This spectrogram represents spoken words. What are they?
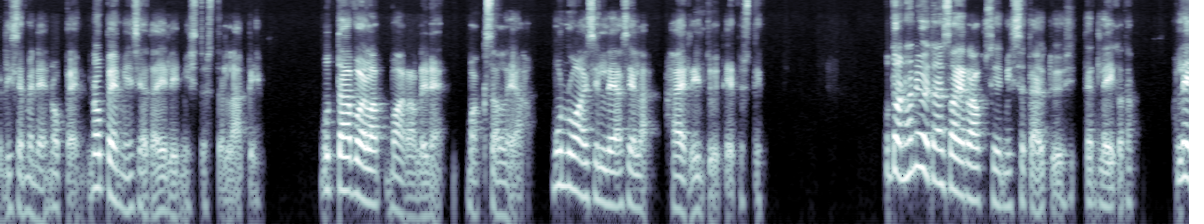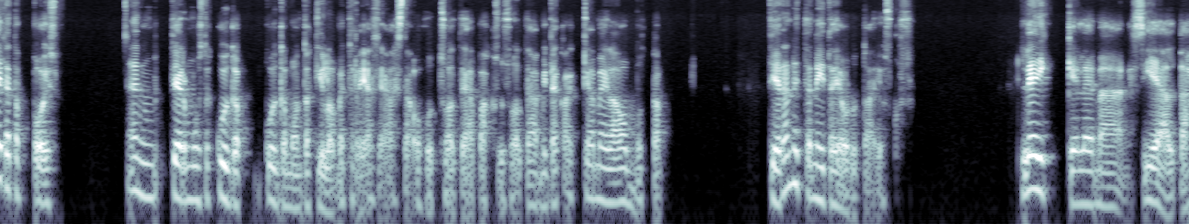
eli se menee nopeammin, nopeammin sieltä elimistöstä läpi. Mutta tämä voi olla vaarallinen maksalle ja munuaisille, ja siellä häiriintyy tietysti. Mutta onhan joitain sairauksia, missä täytyy sitten leikata, leikata pois. En tiedä muista kuinka, kuinka monta kilometriä siellä sitä ohutsuolta ja paksusuolta ja mitä kaikkea meillä on, mutta tiedän, että niitä joudutaan joskus leikkelemään sieltä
